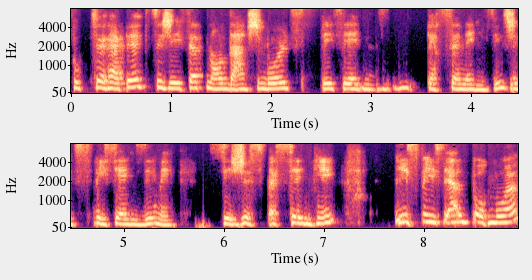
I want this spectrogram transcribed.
faut que tu rappelles, tu sais, j'ai fait mon dashboard spécialisé, personnalisé. J'ai dit spécialisé, mais c'est juste parce que c'est le mien. Il est spécial pour moi.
